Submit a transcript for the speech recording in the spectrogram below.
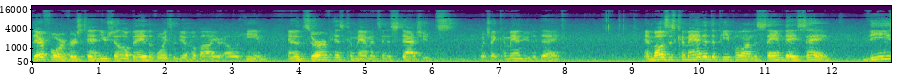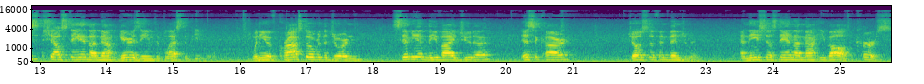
Therefore, in verse 10, you shall obey the voice of Jehovah your Elohim, and observe his commandments and his statutes, which I command you today. And Moses commanded the people on the same day, saying, these shall stand on Mount Gerizim to bless the people. When you have crossed over the Jordan, Simeon, Levi, Judah, Issachar, Joseph, and Benjamin. And these shall stand on Mount Ebal to curse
